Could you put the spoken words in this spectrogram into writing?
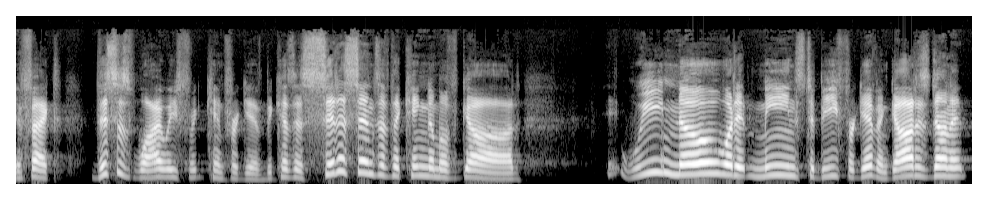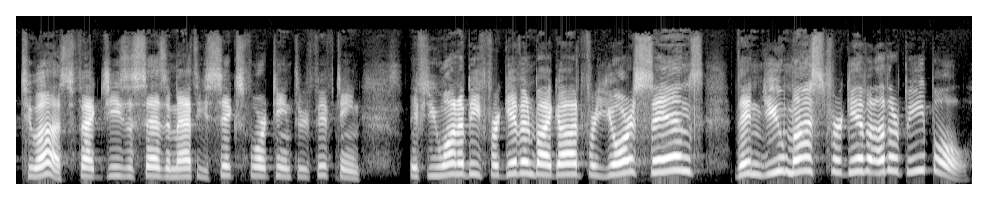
In fact, this is why we can forgive, because as citizens of the kingdom of God, we know what it means to be forgiven. God has done it to us. In fact, Jesus says in Matthew 6 14 through 15, if you want to be forgiven by God for your sins, then you must forgive other people.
